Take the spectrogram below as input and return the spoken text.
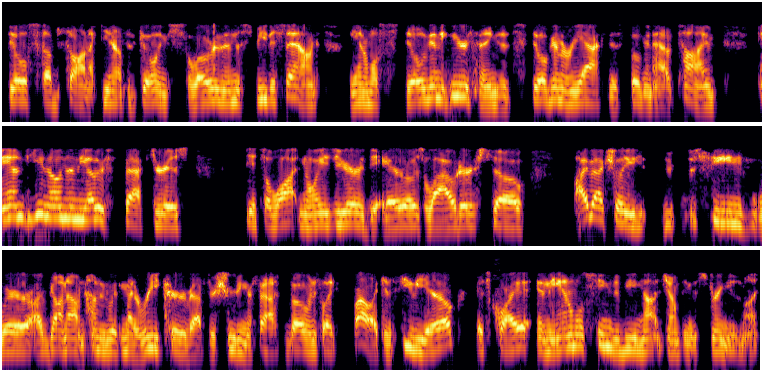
still subsonic. You know, if it's going slower than the speed of sound, the animal's still going to hear things. It's still going to react. It's still going to have time. And, you know, and then the other factor is it's a lot noisier. The arrow's louder. So I've actually seen where I've gone out and hunted with my recurve after shooting a fast bow, and it's like, wow, I can see the arrow. It's quiet, and the animals seem to be not jumping the string as much.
